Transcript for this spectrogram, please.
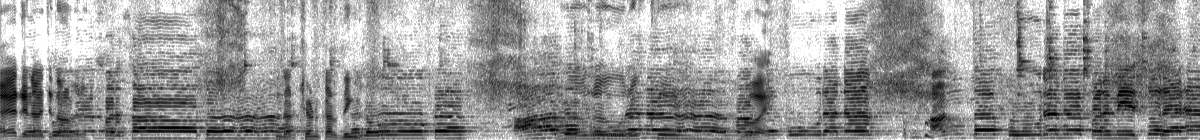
ਇਹ ਦਿਨਾਂ ਚ ਤਾਂ ਫਿਰ ਪ੍ਰਸਾਦ। ਦਰਸ਼ਨ ਕਰਦੀ ਲੋਕ ਆਦ ਪੂਰਨ। ਮਤ ਪੂਰਨ ਅੰਤ ਪੂਰਨ ਪਰਮੇਸ਼ਰ ਹੈ।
